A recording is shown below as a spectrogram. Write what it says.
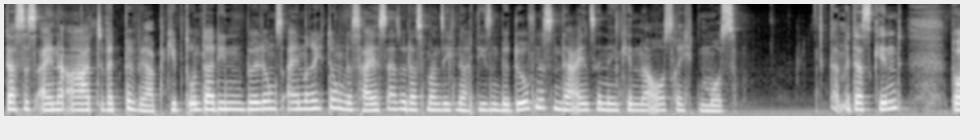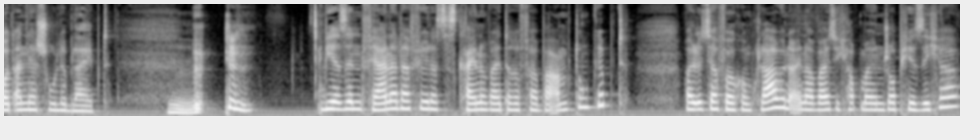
dass es eine Art Wettbewerb gibt unter den Bildungseinrichtungen. Das heißt also, dass man sich nach diesen Bedürfnissen der einzelnen Kinder ausrichten muss, damit das Kind dort an der Schule bleibt. Wir sind ferner dafür, dass es keine weitere Verbeamtung gibt, weil ist ja vollkommen klar, wenn einer weiß, ich habe meinen Job hier sicher,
